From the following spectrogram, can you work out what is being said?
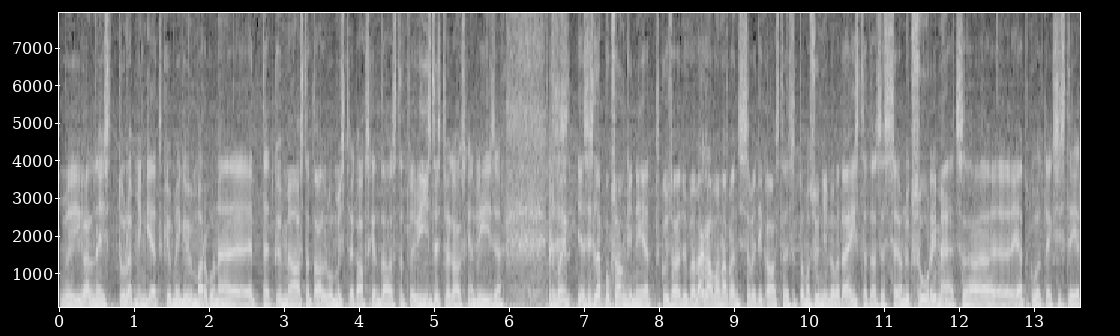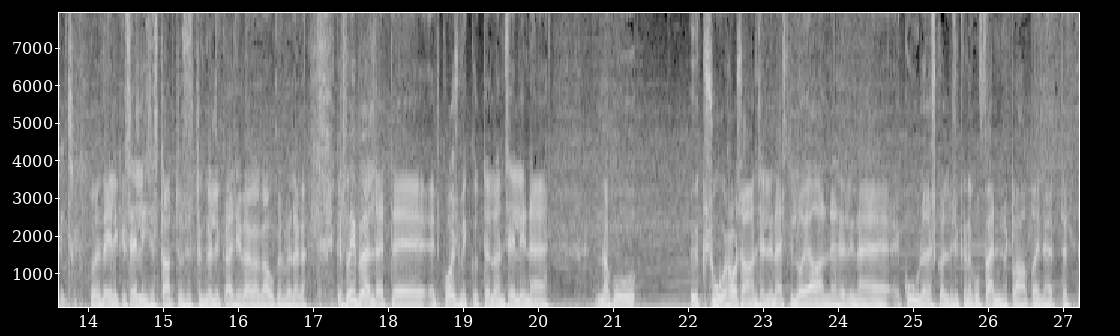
või igal neist tuleb mingi hetk ju mingi ümmargune ette, et kümme aastat albumist või kakskümmend aastat või viisteist või kakskümmend viis ja. siis, ja siis lõpuks ongi nii, et kui sa oled juba väga vana bänd, siis sa võid iga aasta lihtsalt oma sünnipäeva tähistada, sest see on üks suur ime, et sa jätkuvalt eksisteerid. kuule, teil ikka sellisest staatusest on küll ikka asi väga kaugel veel, aga kas võib öelda, et, et kosmikutel on selline nagu üks suur osa on selline hästi lojaalne selline kuulajaskond, sihuke nagu fännklaab on ju, et, et,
